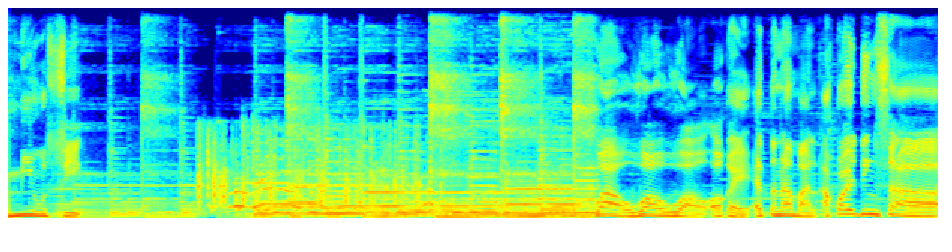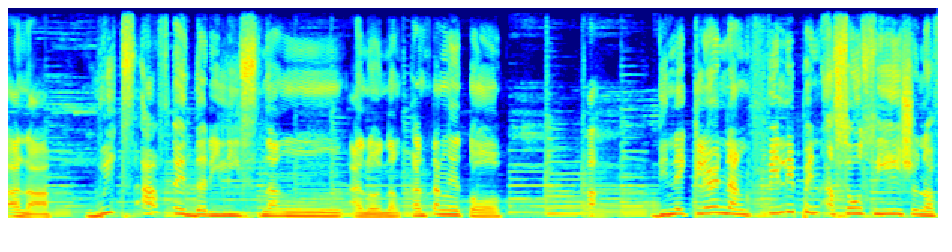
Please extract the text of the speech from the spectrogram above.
music. Wow, wow, wow. Okay, eto naman. According sa ano, weeks after the release ng ano ng kantang ito, dineclare ng Philippine Association of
